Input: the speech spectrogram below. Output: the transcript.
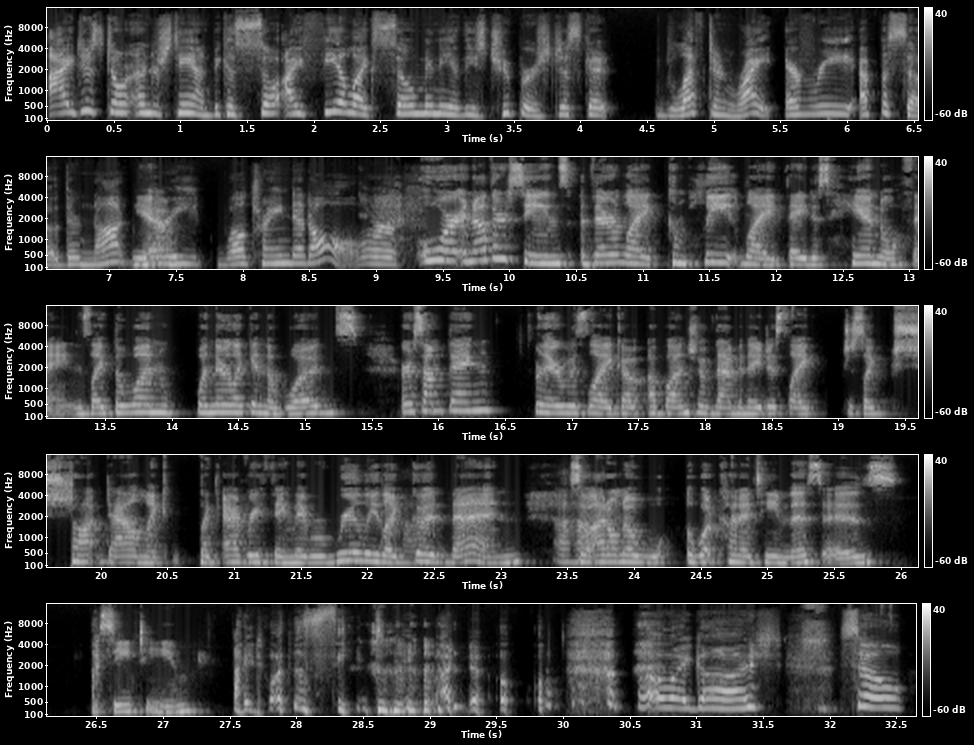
I just don't understand because so I feel like so many of these troopers just get left and right every episode. They're not Yeah. very well trained at all. Or Or in other scenes, they're like complete, like they just handle things. Like the one when they're like in the woods or something. There was like a, a bunch of them, and they just like just like shot down like like everything. They were really like Uh-huh. good then. uh-huh. So I don't know wh- what kind of team this is. A C team. I don't see team. I know. oh my gosh. So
